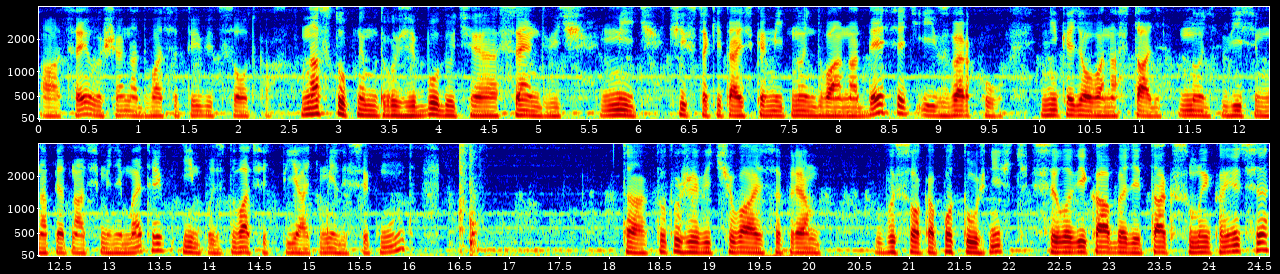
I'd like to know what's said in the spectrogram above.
А цей лише на 20%. Наступним, друзі, будуть е, сендвіч, мідь, чиста китайська мідь 0,2 на 10 і зверху нікельована сталь 0,8 на 15 мм, імпульс 25 мілісекунд. Так, тут уже відчувається прям висока потужність. Силові кабелі так смикаються,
